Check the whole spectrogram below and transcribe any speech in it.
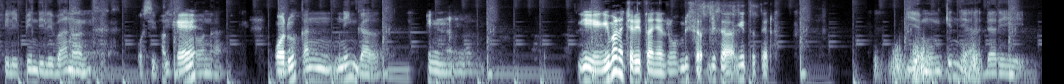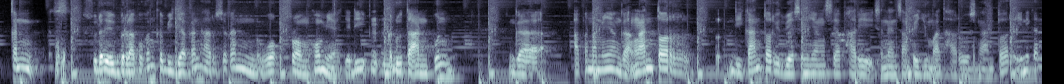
Filipina di Lebanon positif Oke. corona. Waduh, Kan meninggal. ini. Iya, gimana ceritanya tuh? Bisa bisa gitu, Tir. Iya mungkin ya dari kan sudah diberlakukan kebijakan harusnya kan work from home ya. Jadi Mm-mm. kedutaan pun nggak apa namanya nggak ngantor di kantor gitu biasanya yang setiap hari Senin sampai Jumat harus ngantor. Ini kan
